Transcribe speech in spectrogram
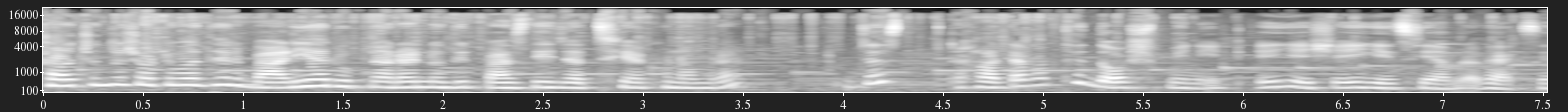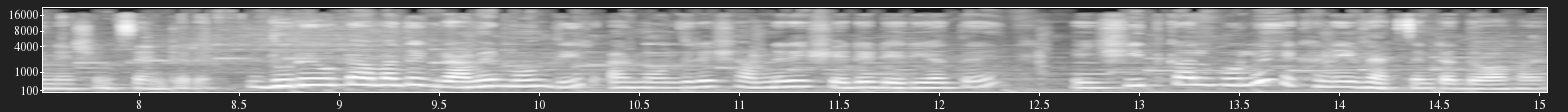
শরৎচন্দ্র চট্টোপাধ্যায়ের বাড়ি আর রূপনারায়ণ নদীর পাশ দিয়ে যাচ্ছি এখন আমরা। জাস্ট হাঁটা পথে দশ মিনিট। এই এসেই গেছি আমরা ভ্যাকসিনেশন সেন্টারে দূরে ওটা আমাদের গ্রামের মন্দির আর মন্দিরের সামনের এই শেডেড এরিয়াতে এই শীতকাল বলে এখানে এই ভ্যাকসিনটা দেওয়া হয়।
